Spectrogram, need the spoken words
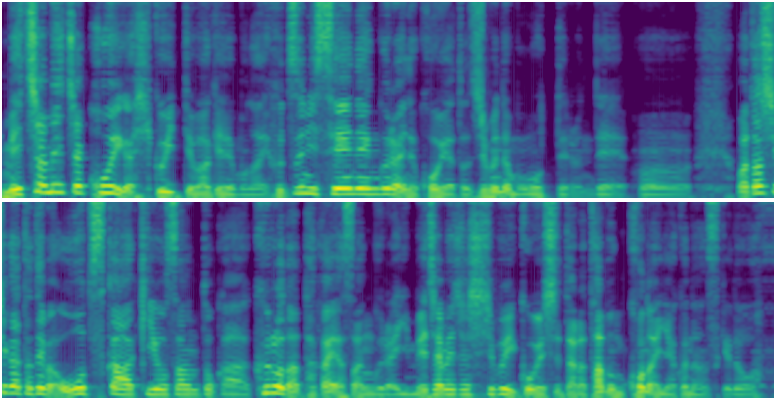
めちゃめちゃ声が低いってわけでもない。普通に青年ぐらいの声やと自分でも思ってるんで、うん、私が例えば大塚明夫さんとか黒田孝也さんぐらいめちゃめちゃ渋い声してたら多分来ない役なんですけど。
